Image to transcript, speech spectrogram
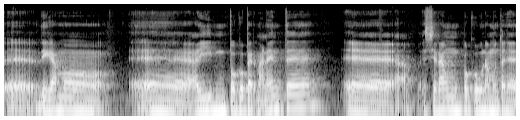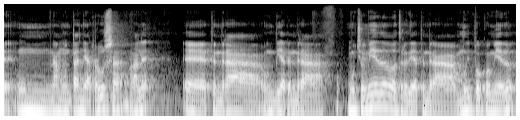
eh, digamos, eh, ahí un poco permanentes, eh, será un poco una montaña, una montaña rusa, ¿vale? Tendrá, un día tendrá mucho miedo, otro día tendrá muy poco miedo,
